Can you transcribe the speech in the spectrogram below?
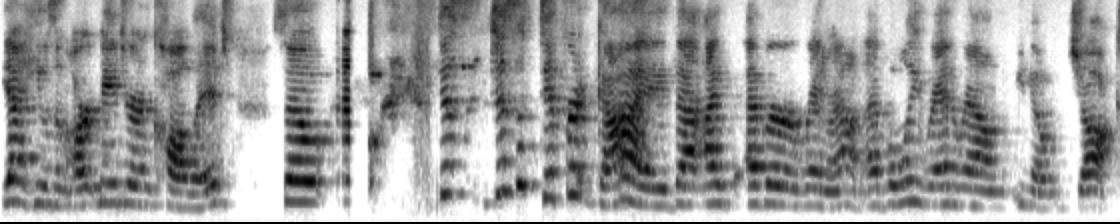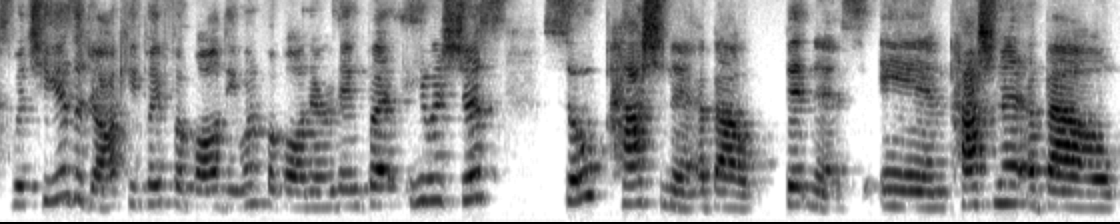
yeah, he was an art major in college. So just just a different guy that I've ever ran around. I've only ran around, you know, jocks, which he is a jock. He played football, D1 football and everything, but he was just so passionate about fitness and passionate about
